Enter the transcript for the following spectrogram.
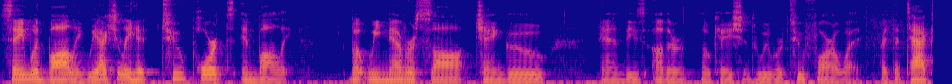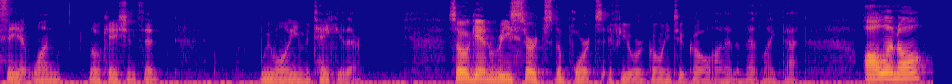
Same with Bali. We actually hit two ports in Bali, but we never saw Canggu and these other locations. We were too far away. Right? The taxi at one location said, "We won't even take you there." So again, research the ports if you were going to go on an event like that. All in all,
